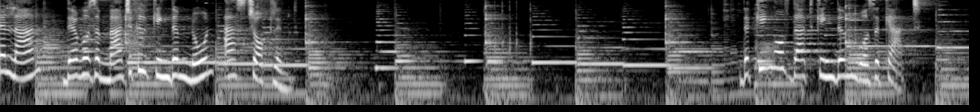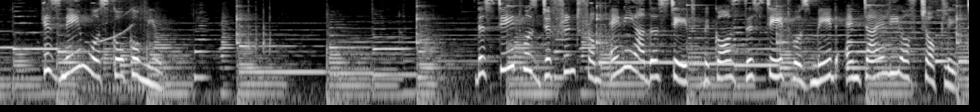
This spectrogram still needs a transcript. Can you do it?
a land, there was a magical kingdom known as Chalkland. The king of that kingdom was a cat. His name was Coco Mew. The state was different from any other state because this state was made entirely of chocolate.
